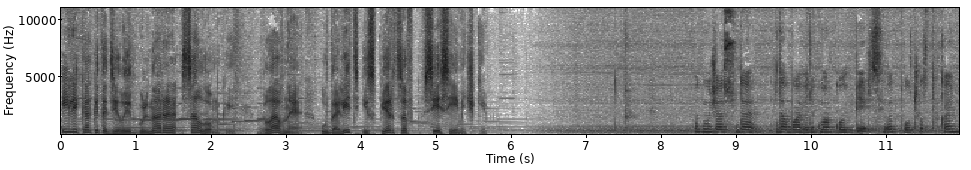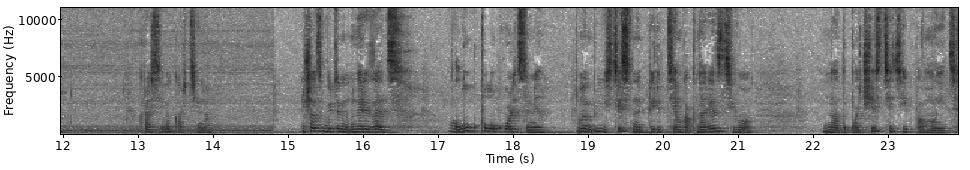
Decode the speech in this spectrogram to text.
или, как это делает Гульнара, соломкой. Главное – удалить из перцев все семечки. Вот мы сейчас сюда добавили к моркови перец, и вот получилась такая красивая картина. Сейчас будем нарезать лук полукольцами. Ну, естественно, перед тем, как нарезать его, надо почистить и помыть.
